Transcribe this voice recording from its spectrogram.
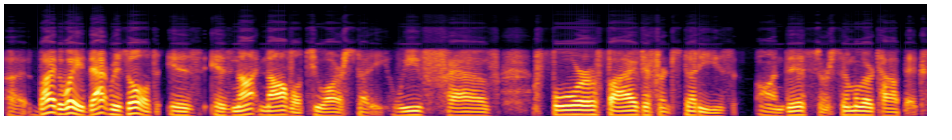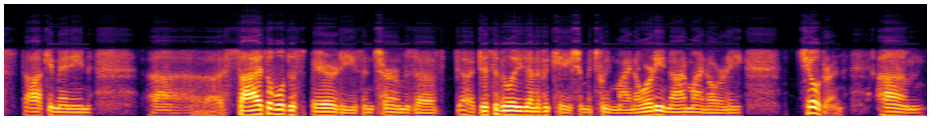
uh, by the way, that result is is not novel to our study. We have four or five different studies on this or similar topics documenting uh, sizable disparities in terms of uh, disability identification between minority and non-minority children, um,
